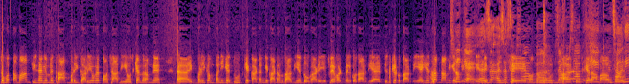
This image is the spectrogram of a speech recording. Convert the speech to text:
तो वो तमाम चीज़ें भी हमने सात बड़ी गाड़ियों में पहुँचा दी हैं। उसके अंदर हमने एक बड़ी कंपनी के दूध के कार्टन के कार्टन उतार दिए दो गाड़ी फ्लेवर्ड मिल्क उतार दिया है बिस्किट उतार दिए ये सब नामी गिरामी है उसके अलावा इंसानी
